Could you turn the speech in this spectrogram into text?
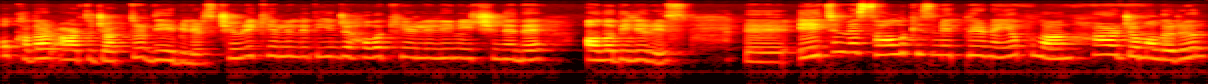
o kadar artacaktır diyebiliriz. Çevre kirliliği deyince hava kirliliğini içine de alabiliriz. E, eğitim ve sağlık hizmetlerine yapılan harcamaların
